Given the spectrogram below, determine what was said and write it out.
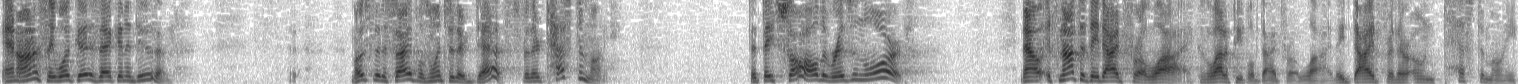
And honestly, what good is that going to do them? Most of the disciples went to their deaths for their testimony that they saw the risen Lord. Now, it's not that they died for a lie, because a lot of people have died for a lie. They died for their own testimony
